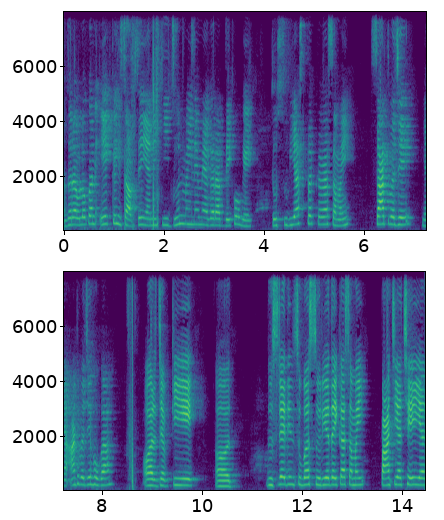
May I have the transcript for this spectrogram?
अगर अवलोकन एक के हिसाब से यानी कि जून महीने में अगर आप देखोगे तो सूर्यास्त का समय सात बजे या आठ बजे होगा और जबकि दूसरे दिन सुबह सूर्योदय का समय पाँच या छः या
